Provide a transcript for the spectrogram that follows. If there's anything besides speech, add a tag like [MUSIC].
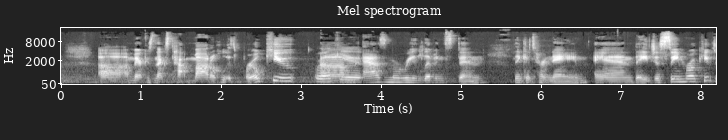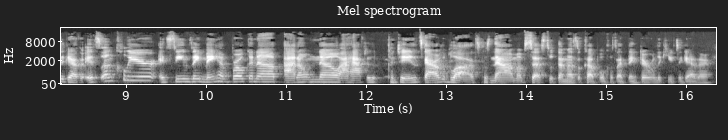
uh, america's next top model who is real cute Real um, AzMarie Livingston think it's her name, and they just seem real cute together. It's unclear. It seems they may have broken up. I don't know. I have to continue to scour the blogs because now I'm obsessed with them as a couple because I think they're really cute together.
